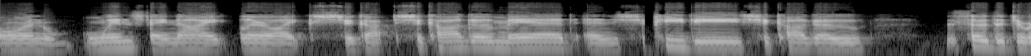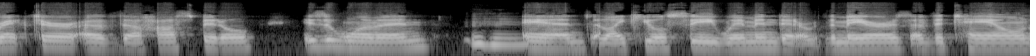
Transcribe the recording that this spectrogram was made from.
on Wednesday night. They're like Chicago, Chicago Med and PD Chicago. So the director of the hospital is a woman hmm and like you'll see women that are the mayors of the town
